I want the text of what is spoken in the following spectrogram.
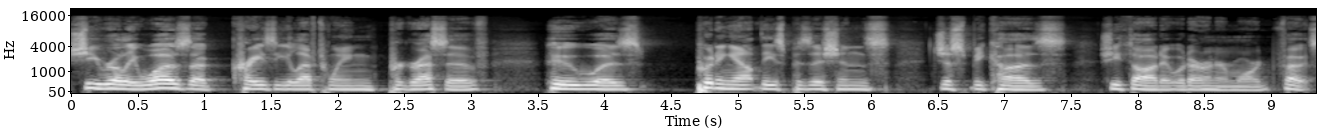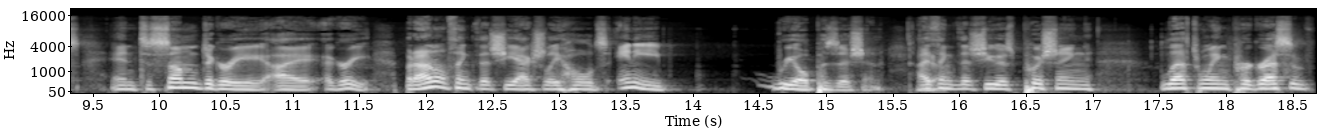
she really was a crazy left wing progressive who was putting out these positions just because She thought it would earn her more votes. And to some degree, I agree. But I don't think that she actually holds any real position. I think that she was pushing left wing progressive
